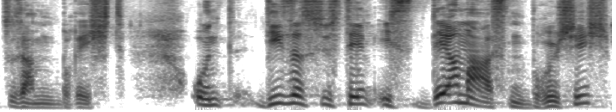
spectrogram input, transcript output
zusammenbricht. Und dieses System ist dermaßen brüchig,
